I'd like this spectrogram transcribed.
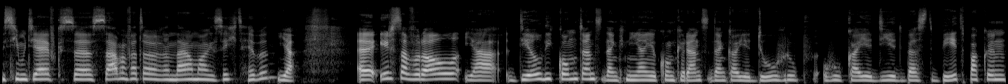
Misschien moet jij even uh, samenvatten wat we vandaag allemaal gezegd hebben. Ja. Eerst en vooral, ja, deel die content. Denk niet aan je concurrent, denk aan je doelgroep. Hoe kan je die het best beetpakken?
